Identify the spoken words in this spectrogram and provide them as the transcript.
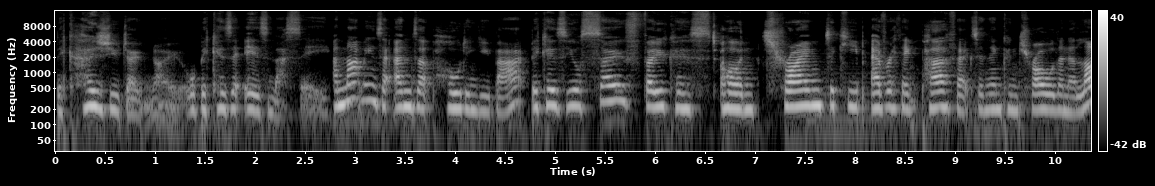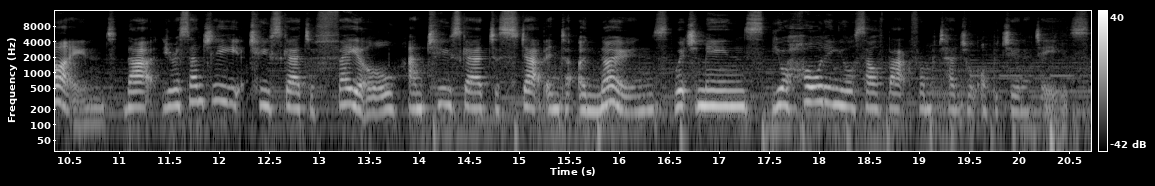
because you don't know or because it is messy. And that means it ends up holding you back because you're so focused on trying to keep everything perfect and in control and aligned that you're essentially too scared to fail and too scared to step into unknowns, which means you're holding yourself back from potential opportunities.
